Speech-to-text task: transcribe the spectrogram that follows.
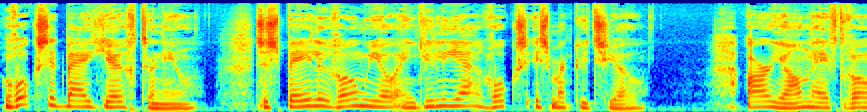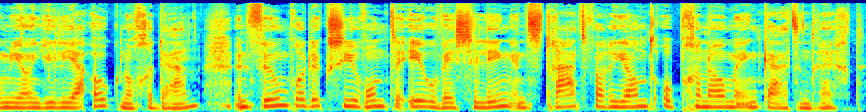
Rox zit bij het jeugdtoneel. Ze spelen Romeo en Julia, Rox is Mercutio. Arjan heeft Romeo en Julia ook nog gedaan. Een filmproductie rond de eeuwwisseling, een straatvariant opgenomen in Katendrecht.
